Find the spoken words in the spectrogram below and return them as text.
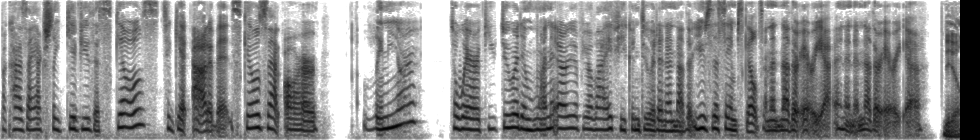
because I actually give you the skills to get out of it, skills that are linear to where if you do it in one area of your life, you can do it in another, use the same skills in another area and in another area. Yeah.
